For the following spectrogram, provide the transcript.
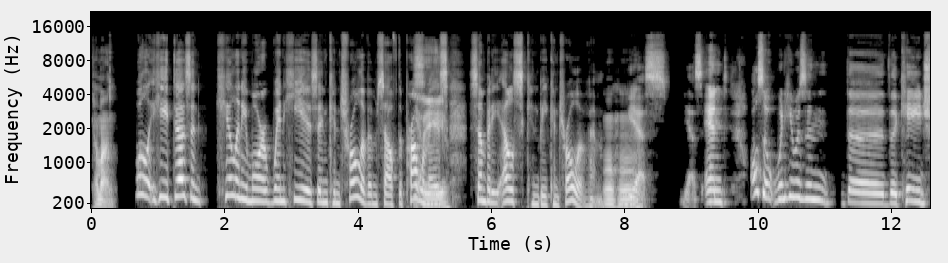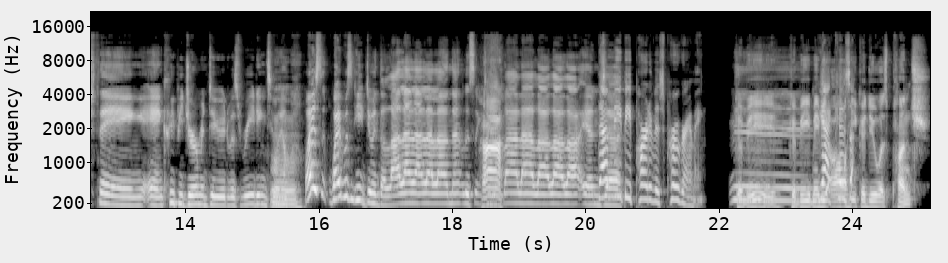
come on. Well, he doesn't kill anymore when he is in control of himself. The problem See? is somebody else can be control of him. Mm-hmm. Yes. Yes. And also when he was in the the cage thing and creepy German dude was reading to him, Mhm. why is why wasn't he doing the la la la la la and not listening Ha. to the la la la la la and That uh, may be part of his programming. Could be. Could be. Maybe Yeah, all 'cause- he could do was punch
